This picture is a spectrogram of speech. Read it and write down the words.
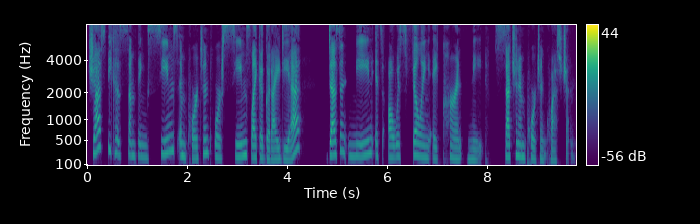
just because something seems important or seems like a good idea doesn't mean it's always filling a current need. Such an important question.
